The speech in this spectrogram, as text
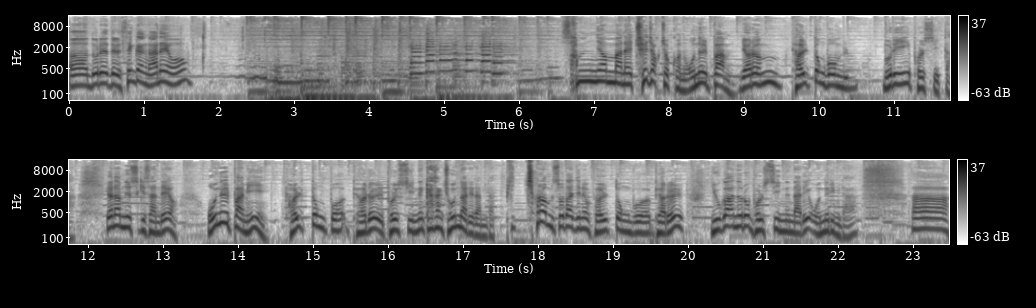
어, 노래들 생각나네요. 3년 만에 최적 조건 오늘 밤 여름 별똥 보물이 볼 수 있다. 연합뉴스 기사인데요. 오늘 밤이 별똥별을 볼 수 있는 가장 좋은 날이랍니다. 비처럼 쏟아지는 별똥별을 육안으로 볼 수 있는 날이 오늘입니다. 아,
